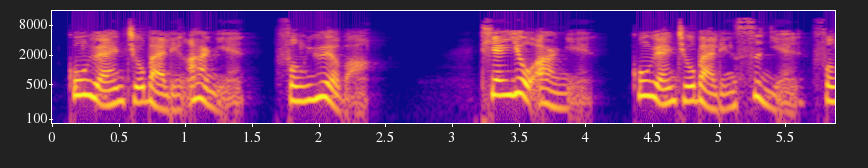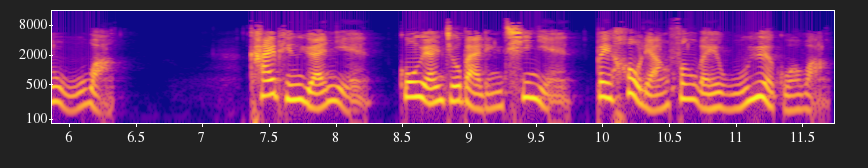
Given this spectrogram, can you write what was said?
（公元九百零二年）封越王，天佑二年（公元九百零四年）封吴王。开平元年（公元九百零七年）被后梁封为吴越国王。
